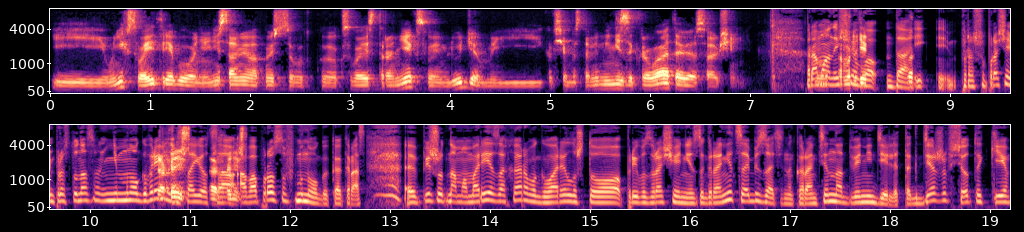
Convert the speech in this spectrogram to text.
И у них свои требования. Они сами относятся вот к, своей стране, к своим людям и ко всем остальным, и не закрывают авиасообщение. Роман, вот, еще, где... да, и, и, прошу прощения, просто у нас немного времени да, конечно, остается, да, а, а вопросов много как раз. Э, пишут нам, а Мария Захарова говорила, что при возвращении за границей обязательно карантин на две недели. Так где же все-таки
